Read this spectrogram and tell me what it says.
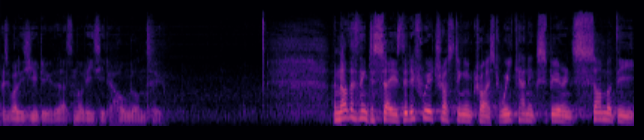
as well as you do that that's not easy to hold on to. Another thing to say is that if we're trusting in Christ, we can experience some of the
